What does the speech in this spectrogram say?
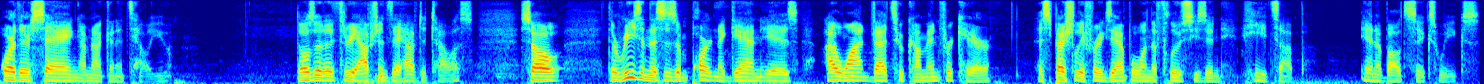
or they're saying I'm not going to tell you. Those are the three options they have to tell us. So the reason this is important again is I want vets who come in for care, especially for example when the flu season heats up in about six weeks.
